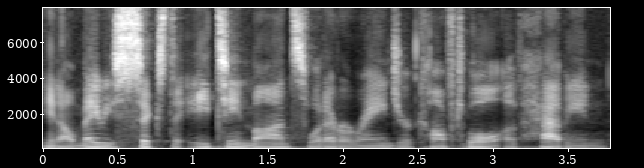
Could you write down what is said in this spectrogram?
you know, maybe six to eighteen months, whatever range you're comfortable of having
